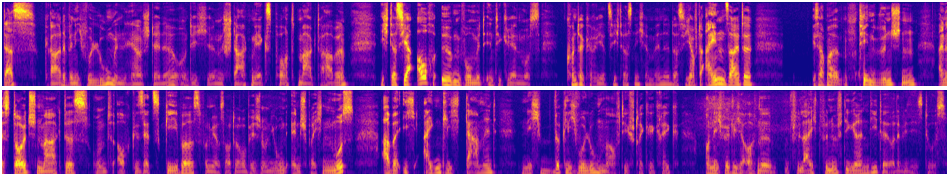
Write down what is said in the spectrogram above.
dass gerade wenn ich Volumen herstelle und ich einen starken Exportmarkt habe, ich das ja auch irgendwo mit integrieren muss. Konterkariert sich das nicht am Ende, dass ich auf der einen Seite ich sag mal, den Wünschen eines deutschen Marktes und auch Gesetzgebers, von mir aus auch der Europäischen Union, entsprechen muss, aber ich eigentlich damit nicht wirklich Volumen auf die Strecke kriege Und nicht wirklich auch eine vielleicht vernünftige Rendite, oder wie siehst du es?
